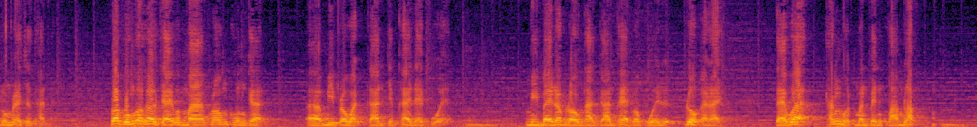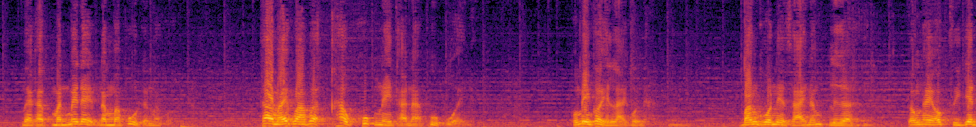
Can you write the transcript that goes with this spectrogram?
กรมราชทัณฑ์เพราะผมก็เข้าใจว่ามาพร้อมคงจะเอ่อมีประวัติการเจ็บไข้ได้ป่วยมีใบรับรองทางการแพทย์ว่าป่วยโรคอะไร แต่ว่าทั้งหมดมันเป็นความลับนะครับ มันไม่ได้นำมาพูดกันมาก่อน ถ้าหมายความว่าเข้าคุกในฐานะผู้ป่วยเนี่ยผมเองก็เห็นหลายคนนะบางคนเนี่ยสายน้ำเกลือ ต้องให้ออกซิเจน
